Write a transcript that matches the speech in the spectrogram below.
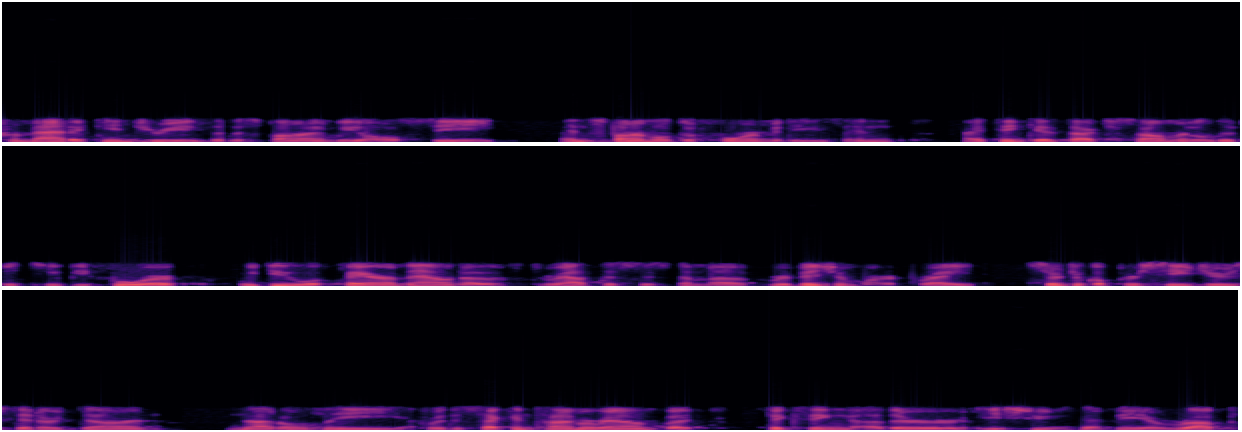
traumatic injuries of the spine. We all see and spinal deformities. And I think, as Dr. Solomon alluded to before, we do a fair amount of throughout the system of revision work, right? Surgical procedures that are done not only for the second time around, but fixing other issues that may erupt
